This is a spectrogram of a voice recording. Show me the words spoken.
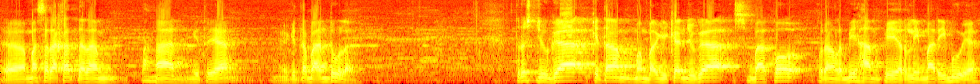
eh, masyarakat dalam pangan gitu ya. Kita bantu lah terus juga kita membagikan juga sembako kurang lebih hampir 5.000 ya.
